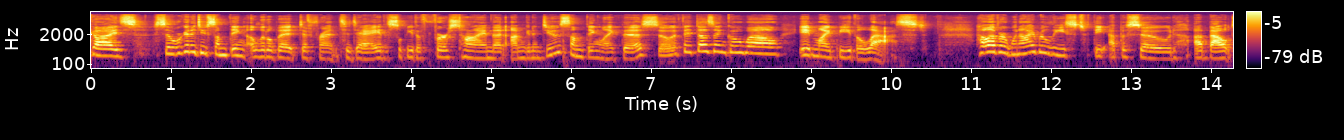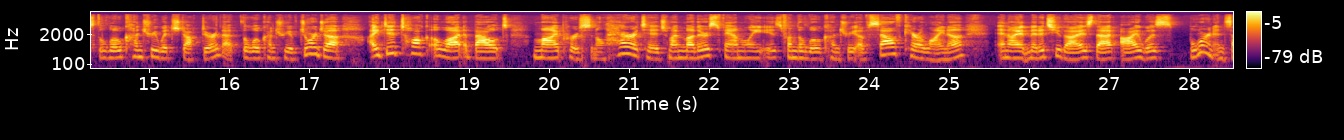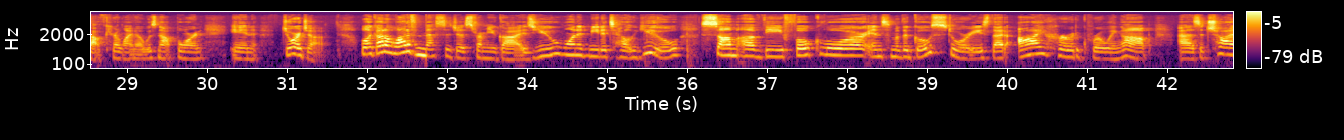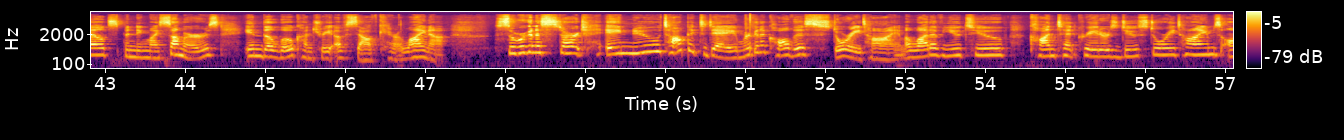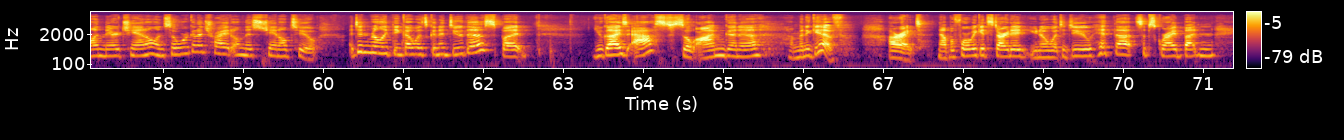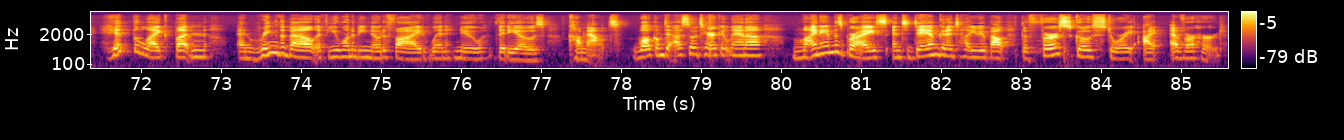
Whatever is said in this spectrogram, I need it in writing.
Guys, so we're gonna do something a little bit different today. This will be the first time that I'm gonna do something like this, so if it doesn't go well, it might be the last. However, when I released the episode about the Low Country Witch Doctor, that the Low Country of Georgia, I did talk a lot about my personal heritage. My mother's family is from the Low Country of South Carolina, and I admitted to you guys that I was born in South Carolina, was not born in Georgia. Well, I got a lot of messages from you guys. You wanted me to tell you some of the folklore and some of the ghost stories that I heard growing up as a child, spending my summers in the low country of South Carolina. So we're gonna start a new topic today and we're gonna call this story time. A lot of YouTube content creators do story times on their channel and so we're gonna try it on this channel too. I didn't really think I was gonna do this, but you guys asked, so I'm gonna, I'm gonna give. All right, now before we get started, you know what to do. Hit that subscribe button, hit the like button, and ring the bell if you wanna be notified when new videos come out. Welcome to Esoteric Atlanta. My name is Brice, and today I'm going to tell you about the first ghost story I ever heard.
